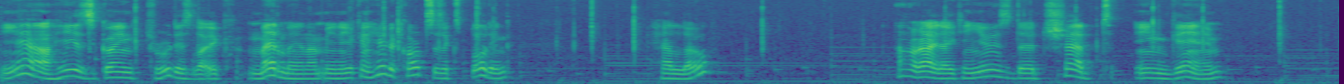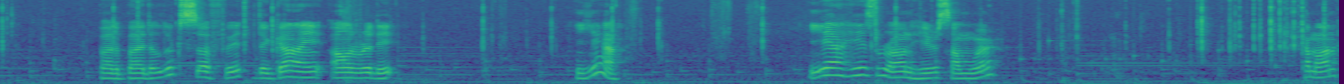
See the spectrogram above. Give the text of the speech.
Yeah, he is going through this like madman. I mean, you can hear the corpses exploding. Hello? Alright, I can use the chat in-game. But by the looks of it, the guy already... Yeah, yeah, he's around here somewhere. Come on.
